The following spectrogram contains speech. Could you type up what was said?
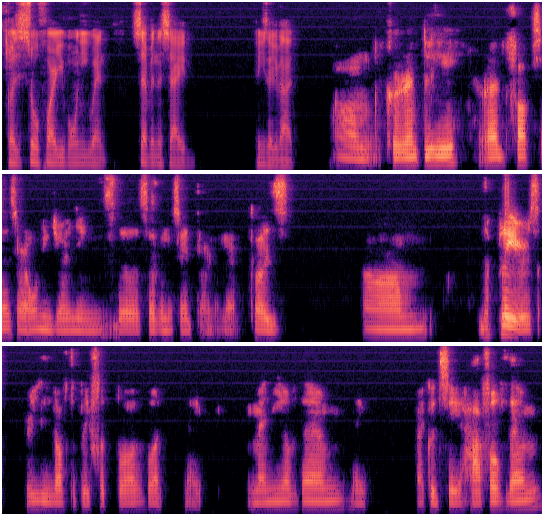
Because so far you've only went 7 aside things like that. Um, currently, Red Foxes are only joining the seven-a-side tournament because, um, the players really love to play football, but like many of them, like I could say half of them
